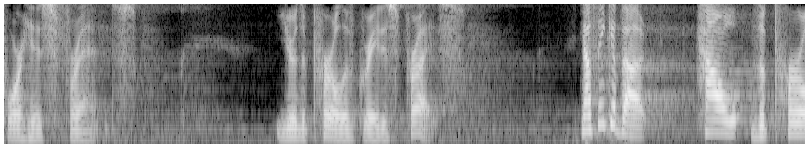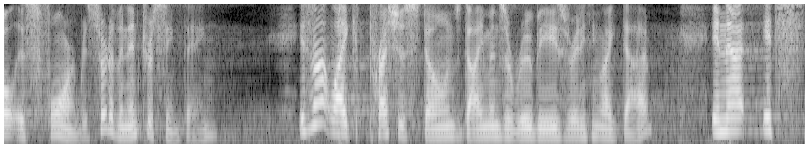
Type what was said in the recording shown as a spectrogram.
for his friends. You're the pearl of greatest price. Now think about how the pearl is formed. It's sort of an interesting thing. It's not like precious stones, diamonds or rubies or anything like that, in that it's,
